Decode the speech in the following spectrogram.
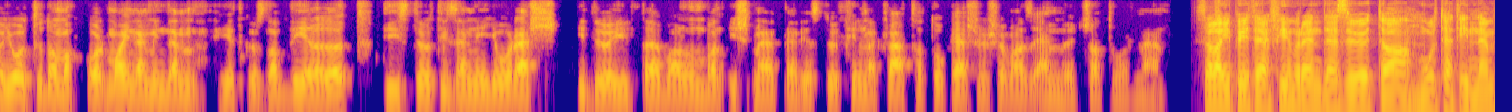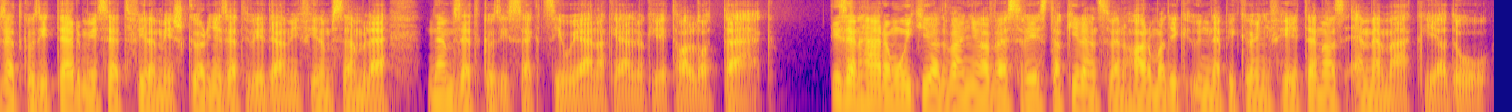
ha jól tudom, akkor majdnem minden hétköznap délelőtt 10-től 14 órás időintervallumban ismerterjesztő filmek láthatók elsősorban az m csatornán. Szalai Péter filmrendezőt a Multeti Nemzetközi Természetfilm és Környezetvédelmi Filmszemle nemzetközi szekciójának elnökét hallották. 13 új kiadványjal vesz részt a 93. ünnepi könyvhéten az MMA kiadó.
